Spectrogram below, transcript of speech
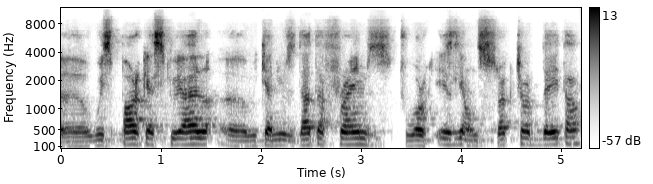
Uh, with Spark SQL, uh, we can use data frames to work easily on structured data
